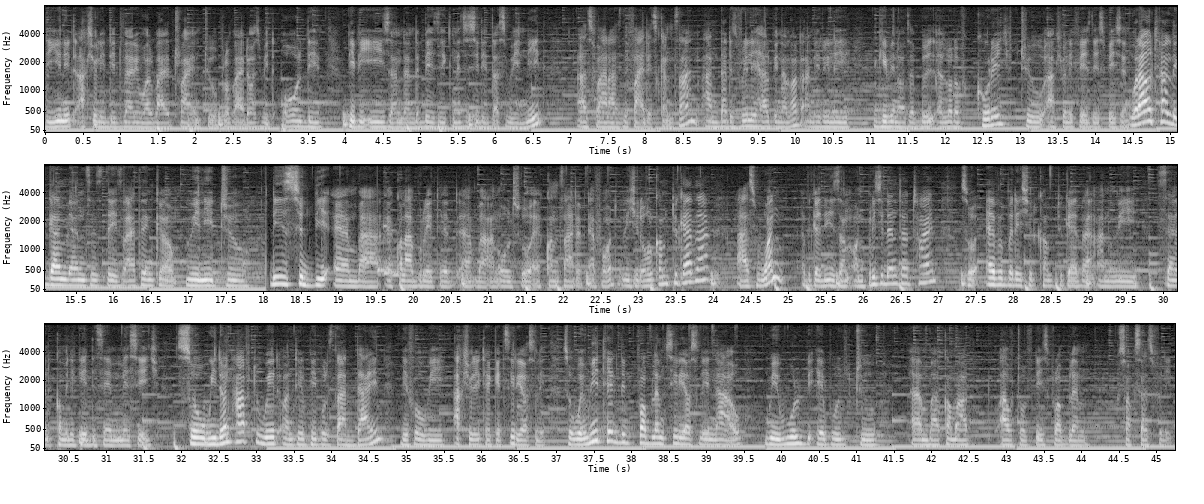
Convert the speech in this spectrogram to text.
the unit actually did very well by trying to provide us with all the PPEs and then the basic necessities that we need as far as the fight is concerned and that is really helping a lot and really giving us a, a lot of courage to actually face this patient. What I'll tell the Gambians is this, I think uh, we need to this should be um, a collaborated um, and also a concerted effort. We should all come together as one because this is an unprecedented time. So everybody should come together and we send, communicate the same message. So we don't have to wait until people start dying before we actually take it seriously. So when we take the problem seriously now, we will be able to um, come out, out of this problem successfully.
